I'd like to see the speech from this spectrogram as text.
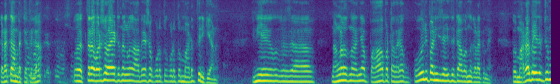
കിടക്കാൻ പറ്റത്തില്ല. എത്ര വർഷമായിട്ട് നിങ്ങൾ അപേക്ഷ കൊടുത്ത് കൊടുത്ത് മടുത്തിരിക്കുകയാണ്. ഇനി ഞങ്ങളെന്ന് പറഞ്ഞാൽ പാവപ്പെട്ടവരാ പണി ചെയ്തിട്ടാണ് വന്ന് കിടക്കുന്നത് ഇപ്പോൾ മഴ പെയ്തിട്ടും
